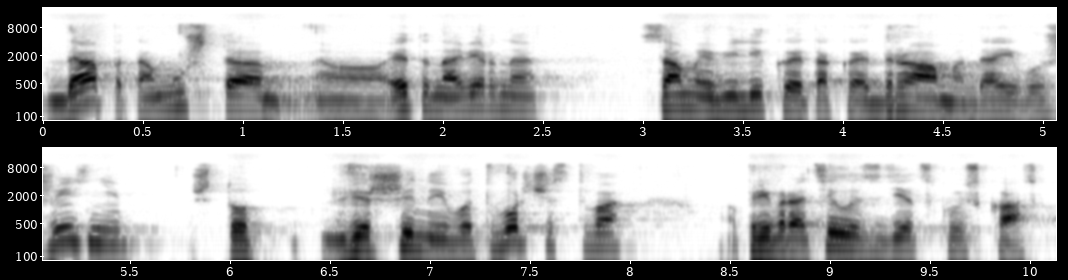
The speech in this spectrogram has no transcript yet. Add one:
да, потому что э, это, наверное, самая великая такая драма да, его жизни, что вершина его творчества превратилась в детскую сказку.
